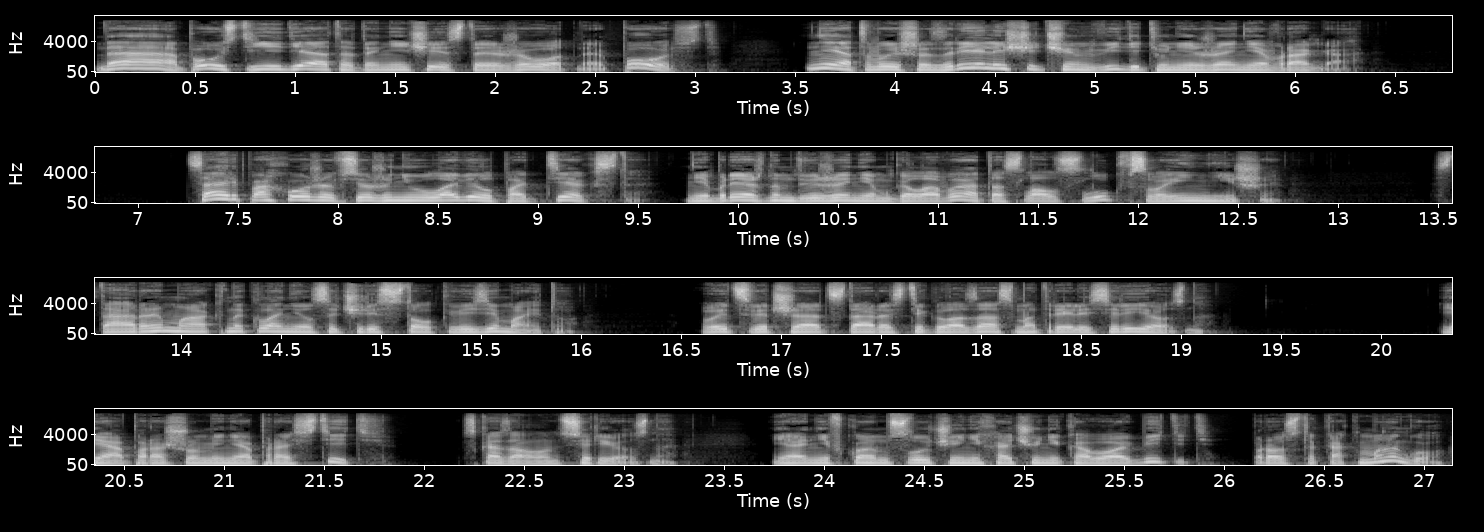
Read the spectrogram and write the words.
Да, пусть едят это нечистое животное, пусть. Нет выше зрелища, чем видеть унижение врага. Царь, похоже, все же не уловил подтекста, небрежным движением головы отослал слуг в свои ниши. Старый маг наклонился через стол к Визимайту. Выцветшие от старости глаза смотрели серьезно. «Я прошу меня простить», — сказал он серьезно. «Я ни в коем случае не хочу никого обидеть, просто как магу.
